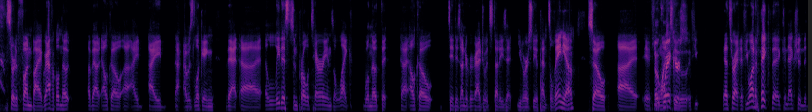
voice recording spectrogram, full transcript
sort of fun biographical note about Elko, uh, I, I, I was looking that uh, elitists and proletarians alike will note that uh, Elko did his undergraduate studies at University of Pennsylvania. So uh, if you want Quakers. to, if you, that's right. If you want to make the connection that,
